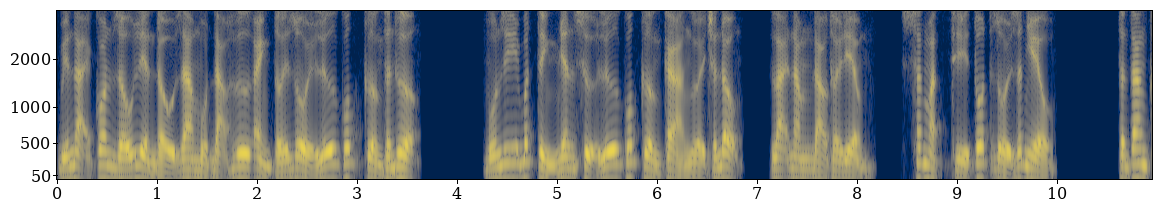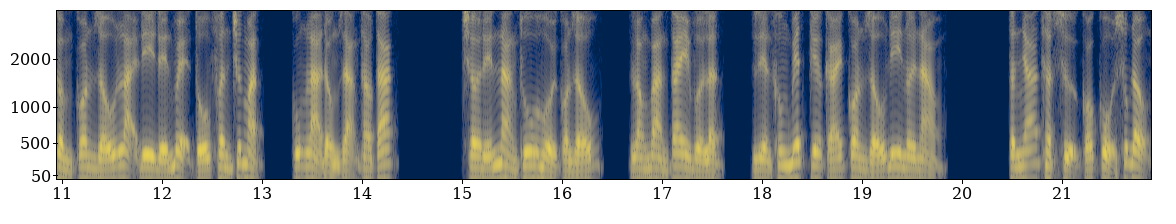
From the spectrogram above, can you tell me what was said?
biến đại con dấu liền đầu ra một đạo hư ảnh tới rồi Lữ Quốc Cường thân thượng. Vốn dĩ bất tỉnh nhân sự Lữ Quốc Cường cả người chấn động, lại nằm đảo thời điểm, sắc mặt thì tốt rồi rất nhiều. Tần Tăng cầm con dấu lại đi đến vệ tố phân trước mặt, cũng là đồng dạng thao tác. Chờ đến nàng thu hồi con dấu, lòng bàn tay vừa lật, liền không biết kia cái con dấu đi nơi nào. Tần Nhã thật sự có cổ xúc động,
